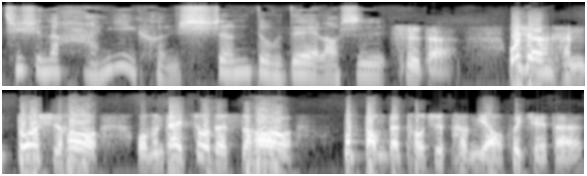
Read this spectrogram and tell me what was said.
其实呢含义很深，对不对，老师？是的，我想很多时候我们在做的时候，不懂的投资朋友会觉得。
